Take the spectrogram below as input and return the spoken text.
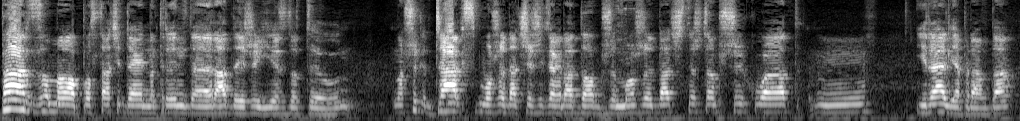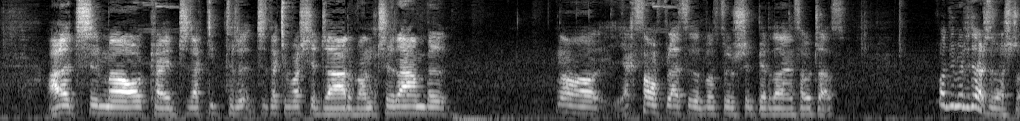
Bardzo mało postaci daje na tryndę radę, jeżeli jest do tyłu. Na przykład Jax może dać, jeżeli zagra dobrze, może dać też na przykład mm, Irelia, prawda? Ale czy Maokai, czy taki, czy taki właśnie Jarvan, czy Rumble, no jak są w plecy, to po prostu już się pierdalają cały czas. Władimir też zresztą.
